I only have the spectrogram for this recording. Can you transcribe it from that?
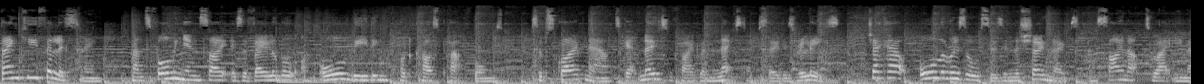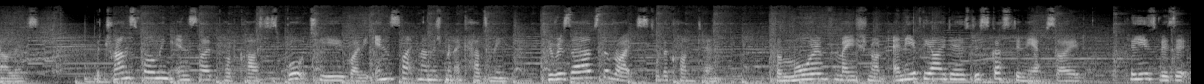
Thank you for listening. Transforming Insight is available on all leading podcast platforms. Subscribe now to get notified when the next episode is released. Check out all the resources in the show notes and sign up to our email list. The Transforming Insight podcast is brought to you by the Insight Management Academy, who reserves the rights to the content. For more information on any of the ideas discussed in the episode, please visit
